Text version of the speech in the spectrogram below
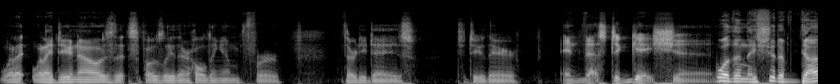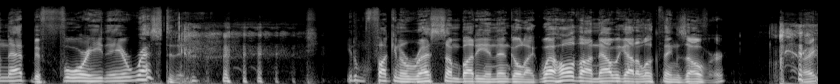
what I, what I do know is that supposedly they're holding him for 30 days to do their investigation. Well, then they should have done that before he, they arrested him. you don't fucking arrest somebody and then go like, "Well, hold on, now we got to look things over." Right?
